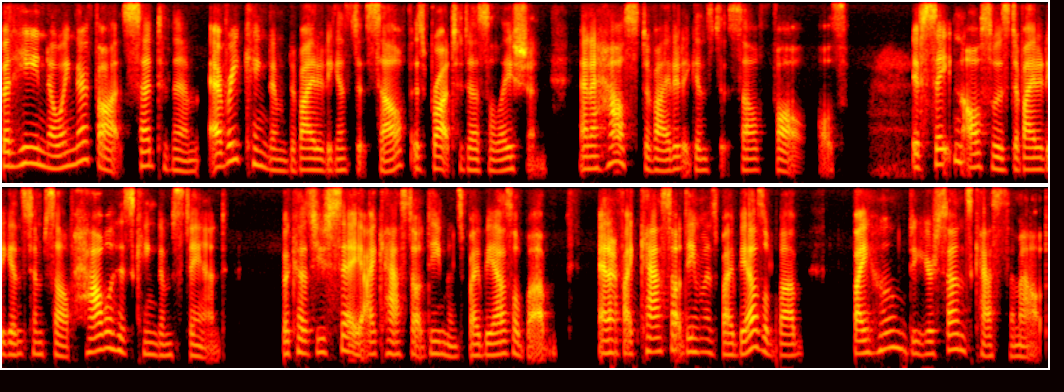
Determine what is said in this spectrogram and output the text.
But he, knowing their thoughts, said to them, Every kingdom divided against itself is brought to desolation, and a house divided against itself falls. If Satan also is divided against himself, how will his kingdom stand? Because you say, I cast out demons by Beelzebub. And if I cast out demons by Beelzebub, by whom do your sons cast them out?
